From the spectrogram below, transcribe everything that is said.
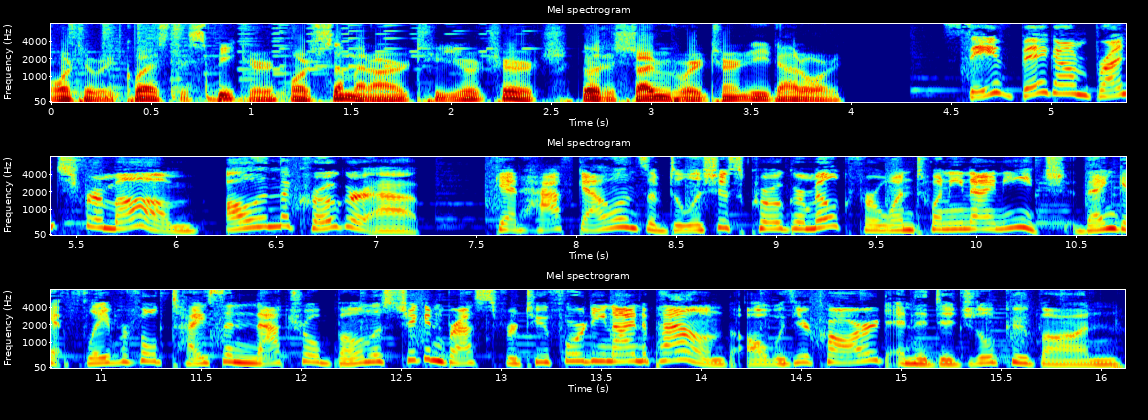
or to request a speaker or seminar to your church, go to strivingforeternity.org. Save big on brunch for mom, all in the Kroger app. Get half gallons of delicious Kroger milk for 129 each, then get flavorful Tyson natural boneless chicken breasts for 249 a pound, all with your card and a digital coupon.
